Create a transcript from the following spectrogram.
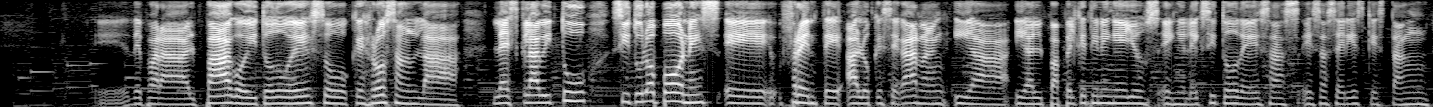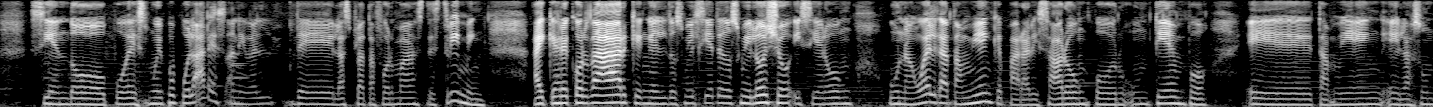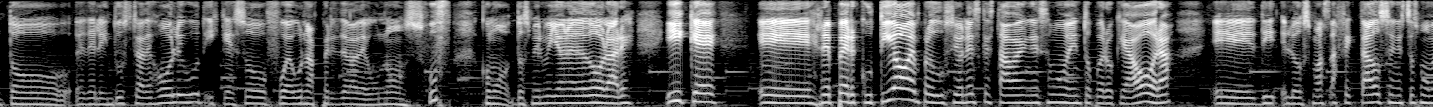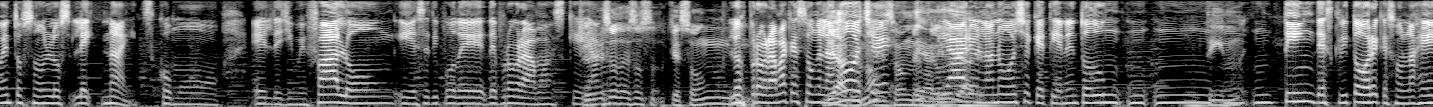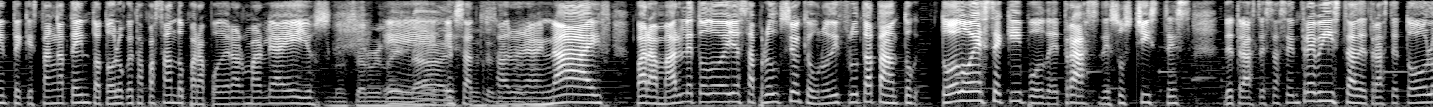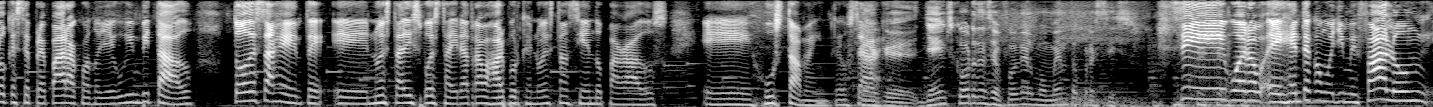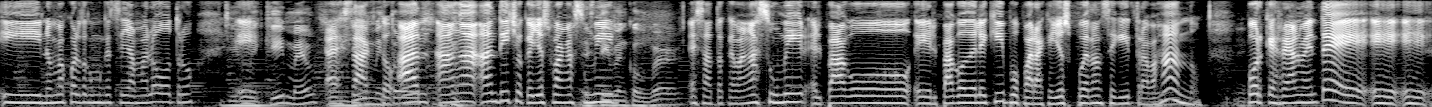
para el pago y todo eso que rozan la, la esclavitud si tú lo pones eh, frente a lo que se ganan y, a- y al papel que tienen ellos en el éxito de esas, esas series que están siendo pues muy populares a nivel de las plataformas de streaming. Hay que recordar que en el 2007-2008 hicieron una huelga también que paralizaron por un tiempo eh, también el asunto de la industria de Hollywood y que eso fue una pérdida de unos uf, como 2 mil millones de dólares y que eh, repercutió en producciones que estaban en ese momento, pero que ahora eh, di- los más afectados en estos momentos son los late nights, como el de Jimmy Fallon y ese tipo de, de programas que Que han- esos, esos que son. los programas que son en la noche, son diario, diario. en la noche, que tienen todo un, un, un- Un team. un- un team de escritores que son la gente que están atentos a todo lo que está pasando para poder armarle a ellos. Los Saturday Night eh, Live, todo exacto, Saturday Night Live, para amarle todo ello a esa producción que uno disfruta tanto, todo ese equipo detrás de esos chistes, detrás de esas entrevistas, detrás de todo lo que se prepara cuando llega un invitado, toda esa gente eh, no está dispuesta a ir a trabajar porque no están siendo pagados eh, justamente. O O sea, que James Corden se fue en el momento preciso. Sí, bueno, eh, gente como Jimmy Fallon y no me acuerdo cómo que se llama el otro. Jimmy eh, Kimmel, exacto, han, han, han dicho que ellos van a asumir, Stephen Colbert. exacto, que van a asumir el pago, el pago del equipo para que ellos puedan seguir trabajando, porque realmente eh,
